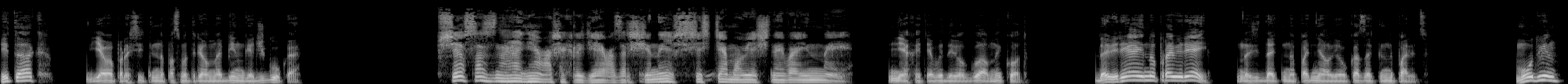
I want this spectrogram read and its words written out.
«Итак», — я вопросительно посмотрел на Бинга Джгука. «Все сознания ваших людей возвращены в систему Вечной войны», — нехотя выдавил главный кот. «Доверяй, но проверяй», — назидательно поднял я указательный палец. «Мудвин,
